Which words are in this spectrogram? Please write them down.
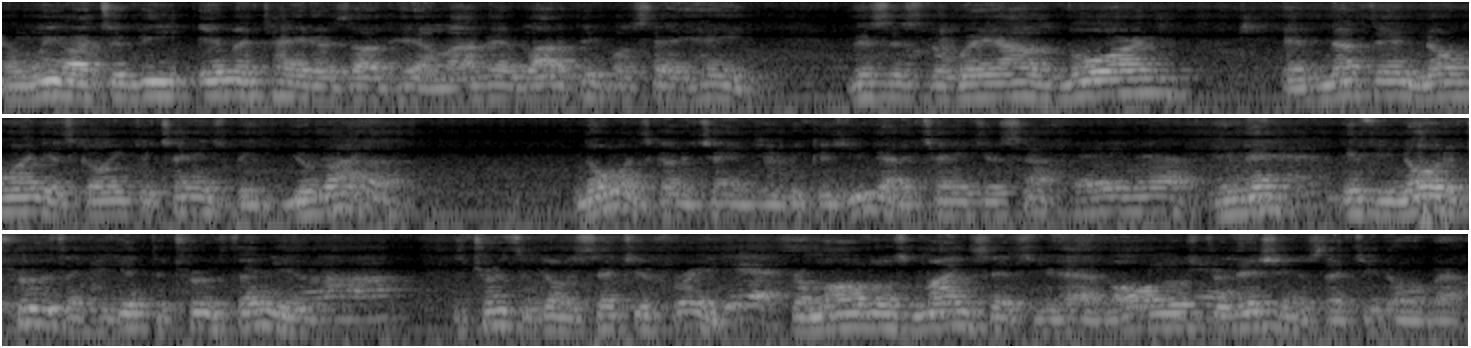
And we are to be imitators of him. I've had a lot of people say, hey, this is the way I was born and nothing, no one is going to change me. You're right. No one's going to change you because you got to change yourself. Amen. Amen. If you know the truth and you get the truth in you, Uh-huh. the truth is going to set you free Yes. from all those mindsets you have, all those Yes. traditions that you know about.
